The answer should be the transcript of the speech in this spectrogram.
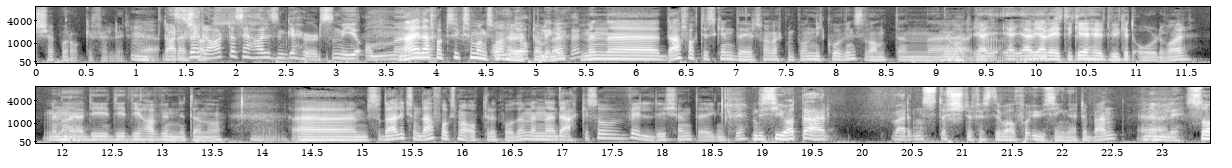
skjer på Rockefeller. Mm. Da er det det er slags- rart, altså. Jeg har liksom ikke hørt så mye om uh, Nei, det er faktisk ikke så mange som har hørt om det. før? Men uh, det er faktisk en del som har vært med på. Nico Vince vant den. Uh, Det jeg, jeg, jeg, jeg, vet ikke helt hvilket år det var, men eh, de, de, de har vunnet den nå. Eh, så det er liksom Det er folk som har opptrådt på det, men eh, det er ikke så veldig kjent, egentlig. Men de sier jo at det er verdens største festival for usignerte band. Eh, Nemlig. Så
